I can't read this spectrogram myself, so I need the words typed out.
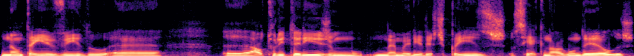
não tem havido uh, uh, autoritarismo na maioria destes países, se é que em algum deles.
